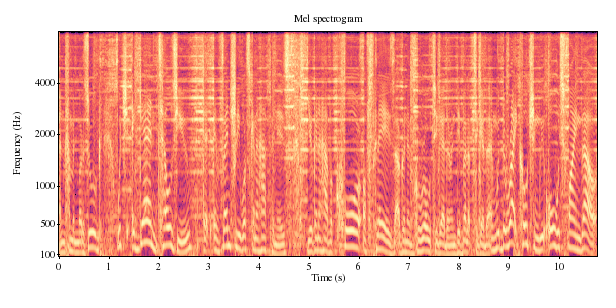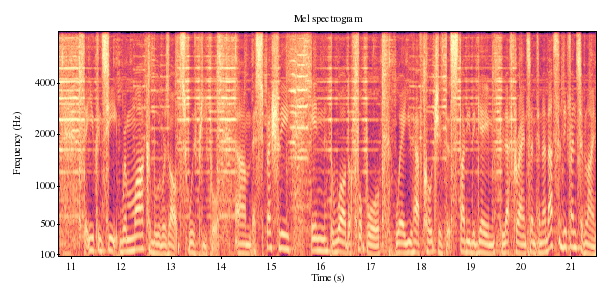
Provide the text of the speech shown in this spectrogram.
and Mohamed Marzouk, which again tells you that eventually what's going to happen is you're going to have a core of players that are going to grow together and develop together. And with the right coaching, we always find out that you can see remarkable results with people, um, especially in the world of football where you have coaches that study the game left, right, and centre. And that's the defensive line.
